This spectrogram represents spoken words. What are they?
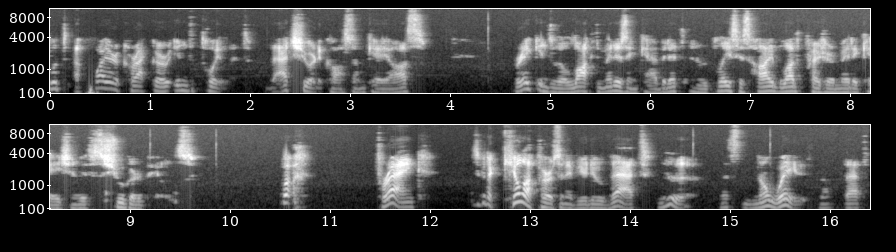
Put a firecracker in the toilet. That's sure to cause some chaos. Break into the locked medicine cabinet and replace his high blood pressure medication with sugar pills. What? Prank? He's gonna kill a person if you do that. Ugh, that's no way. It's not that.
